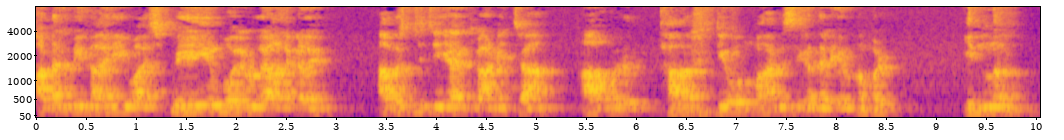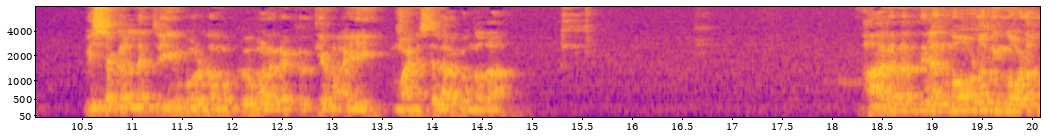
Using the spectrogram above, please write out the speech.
അടൽ ബിഹാരി വാജ്പേയിയും പോലെയുള്ള ആളുകളെ അറസ്റ്റ് ചെയ്യാൻ കാണിച്ച ആ ഒരു ധാർഷ്ട്യവും മാനസിക നിലയും നമ്മൾ ഇന്ന് വിശകലനം ചെയ്യുമ്പോൾ നമുക്ക് വളരെ കൃത്യമായി മനസ്സിലാകുന്നതാണ്. ഭാരതത്തിൽ അങ്ങോളം ഇങ്ങോളം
